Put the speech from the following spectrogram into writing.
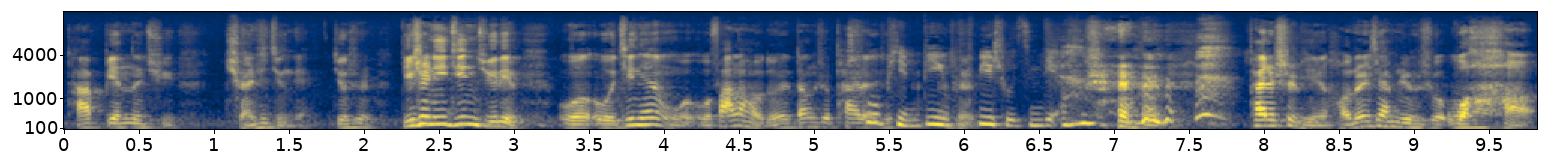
他编的曲。全是经典，就是迪士尼金曲里，我我今天我我发了好多当时拍的出品必对必属经典。拍的视频，好多人下面就是说哇，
